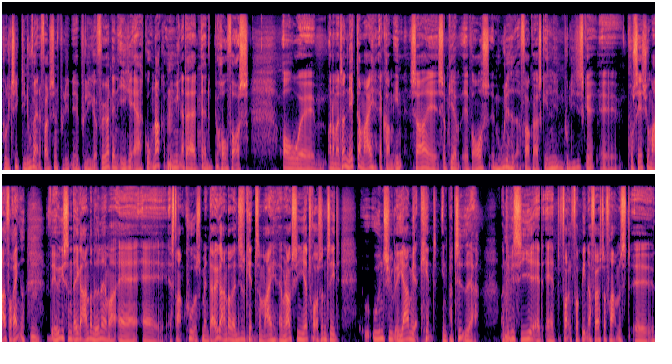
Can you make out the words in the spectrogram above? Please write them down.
politik, de nuværende folketingspolitikere fører, den ikke er god nok. Mm. Vi mener, der er, der er behov for os. Og, øh, og når man så nægter mig at komme ind, så, øh, så bliver øh, vores muligheder for at gøre skældende i den politiske øh, proces jo meget forringet. Mm. Det er jo ikke sådan, der ikke er andre medlemmer af, af, af Stram Kurs, men der er jo ikke andre, der er lige så kendt som mig. Jeg må nok sige, jeg tror sådan set uden tvivl, at jeg er mere kendt, end partiet er. Og mm. det vil sige, at, at folk forbinder først og fremmest øh,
